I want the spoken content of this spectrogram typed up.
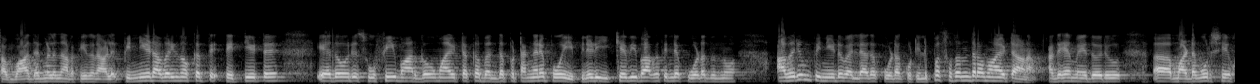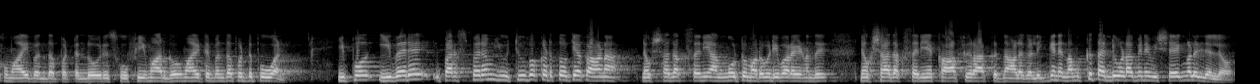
സംവാദങ്ങൾ നടത്തിയ ഒരാൾ പിന്നീട് അവരിൽ നിന്നൊക്കെ തെറ്റിയിട്ട് ഏതോ ഒരു സൂഫി മാർഗവുമായിട്ടൊക്കെ ബന്ധപ്പെട്ട് അങ്ങനെ പോയി. പിന്നീട് ഇ കെ വിഭാഗത്തിന്റെ കൂടെ നിന്നു. അവരും പിന്നീട് വല്ലാതെ കൂടെ കൂട്ടിയില്ല ഇപ്പോൾ സ്വതന്ത്രമായിട്ടാണ് അദ്ദേഹം ഏതോ ഒരു മടവൂർ ഷെയ്ഖുമായി ബന്ധപ്പെട്ട് എന്തോ ഒരു സൂഫി മാർഗവുമായിട്ട് ബന്ധപ്പെട്ട് പോവാൻ. ഇപ്പോൾ ഇവരെ പരസ്പരം യൂട്യൂബൊക്കെ എടുത്ത് നോക്കിയാൽ കാണാം. നൌഷാദ് അക്സനി അങ്ങോട്ട് മറുപടി പറയണത് നൌഷാദ് അക്സനിയെ കാഫിറാക്കുന്ന ആളുകൾ. ഇങ്ങനെ നമുക്ക് തല്ലുകൂടാൻ പിന്നെ വിഷയങ്ങളില്ലല്ലോ.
